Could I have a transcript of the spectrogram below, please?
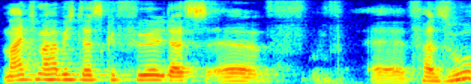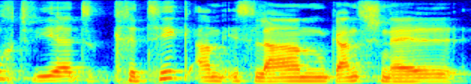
manchmal habe ich das Gefühl, dass äh, äh, versucht wird, Kritik am Islam ganz schnell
